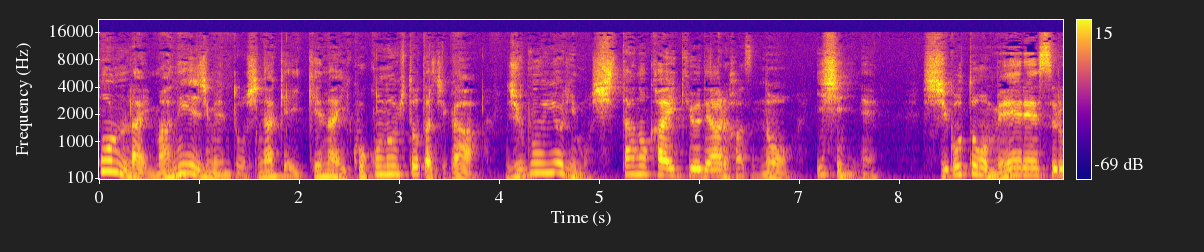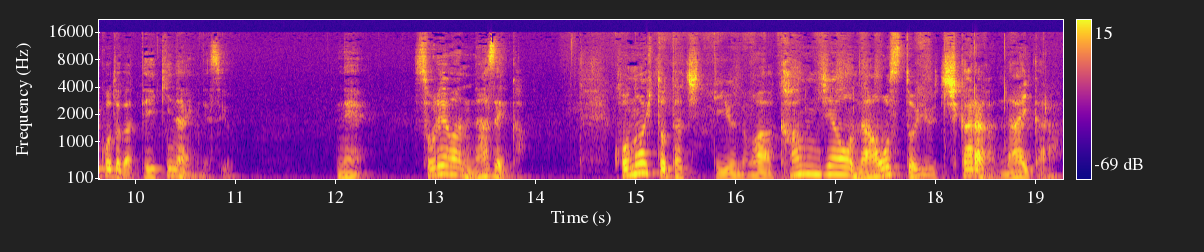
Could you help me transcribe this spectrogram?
本来マネージメントをしなきゃいけないここの人たちが自分よりも下の階級であるはずの医師にね仕事を命令することができないんですよ。ねそれはなぜか。この人たちっていうのは患者を治すという力がないから、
